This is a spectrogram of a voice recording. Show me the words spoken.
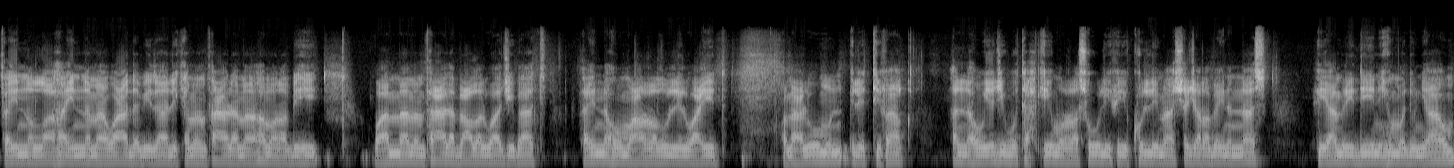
فإن الله إنما وعد بذلك من فعل ما أمر به. وأما من فعل بعض الواجبات فإنه معرض للوعيد. ومعلوم بالاتفاق أنه يجب تحكيم الرسول في كل ما شجر بين الناس في أمر دينهم ودنياهم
